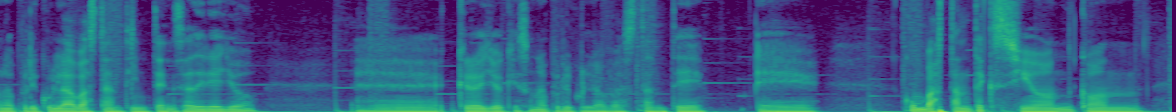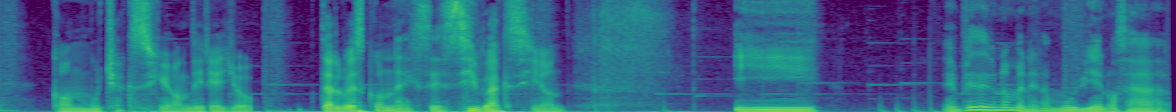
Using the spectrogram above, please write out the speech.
Una película bastante intensa, diría yo. Eh, creo yo que es una película bastante... Eh, con bastante acción, con, con mucha acción, diría yo. Tal vez con excesiva acción. Y empieza de una manera muy bien. O sea,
